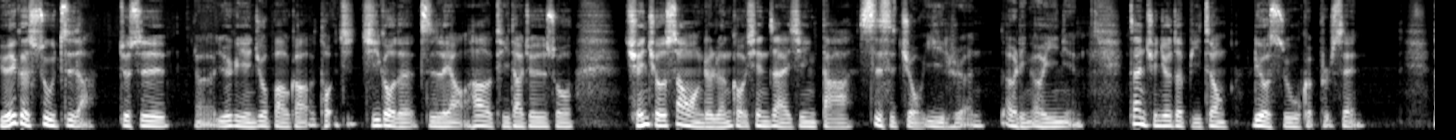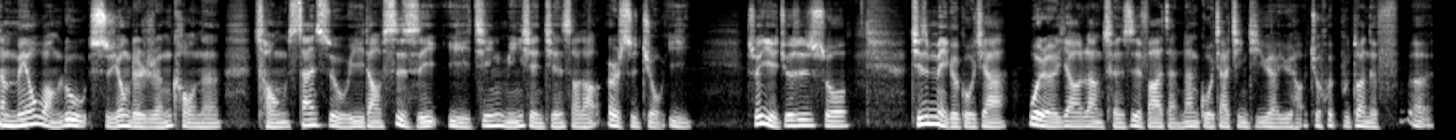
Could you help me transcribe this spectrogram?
有一个数字啊，就是呃，有一个研究报告投机机构的资料，它有提到，就是说全球上网的人口现在已经达四十九亿人，二零二一年占全球的比重六十五个 percent。那没有网络使用的人口呢？从三十五亿到四十亿，已经明显减少到二十九亿。所以也就是说，其实每个国家为了要让城市发展，让国家经济越来越好，就会不断的呃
